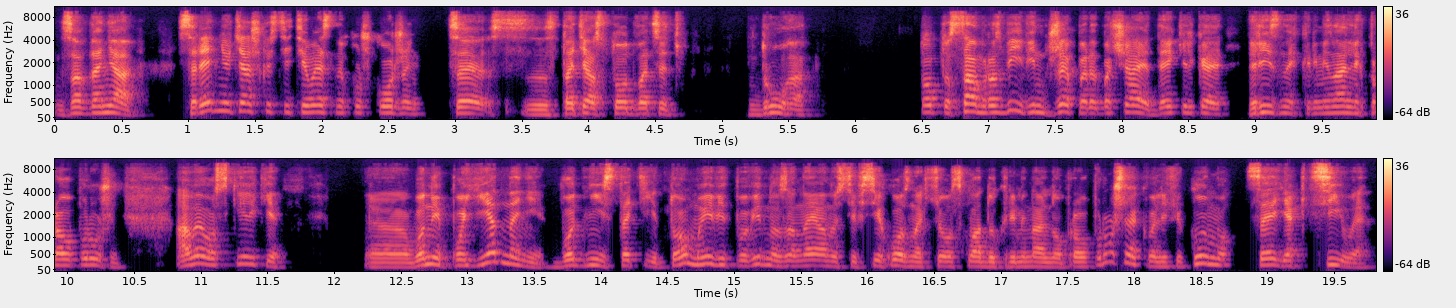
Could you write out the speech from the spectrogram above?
завдання середньої тяжкості тілесних ушкоджень, це стаття 122. Тобто сам розбій він вже передбачає декілька різних кримінальних правопорушень. Але оскільки е, вони поєднані в одній статті, то ми відповідно за наявності всіх ознак цього складу кримінального правопорушення кваліфікуємо це як ціле,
